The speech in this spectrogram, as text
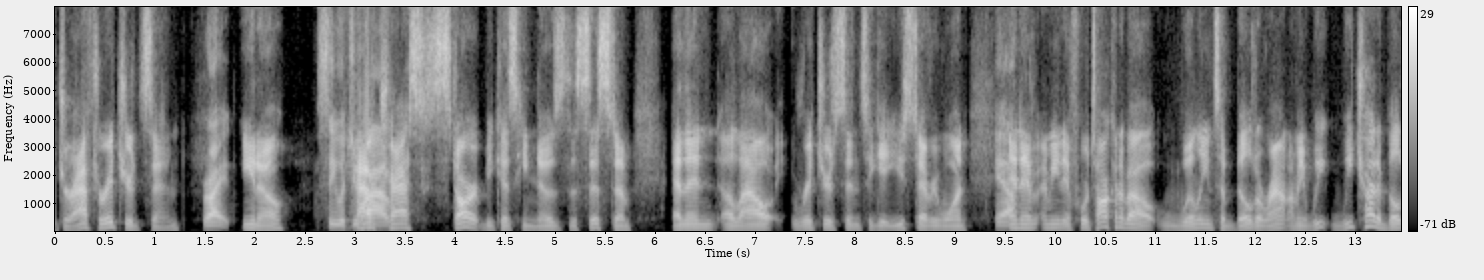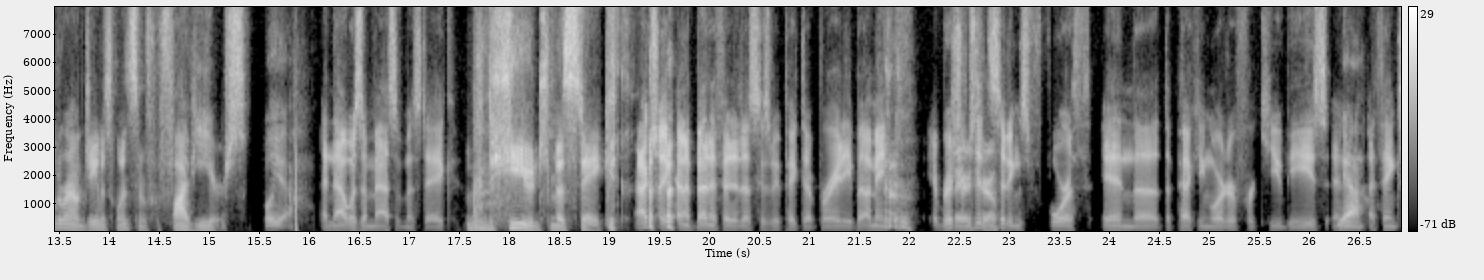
draft Richardson. right. You know, See what you have, have. Trask start because he knows the system, and then allow Richardson to get used to everyone. yeah. And if, I mean, if we're talking about willing to build around, I mean, we we try to build around Jameis Winston for five years. well, yeah. And that was a massive mistake. Huge mistake. Actually, it kind of benefited us because we picked up Brady. But I mean, Richardson Richardson's sitting fourth in the the pecking order for QBs, and Yeah. I think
